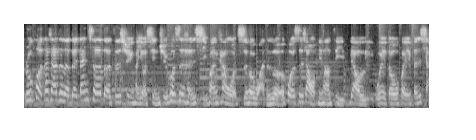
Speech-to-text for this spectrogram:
如果大家真的对单车的资讯很有兴趣，或是很喜欢看我吃喝玩乐，或者是像我平常自己料理，我也都会分享。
